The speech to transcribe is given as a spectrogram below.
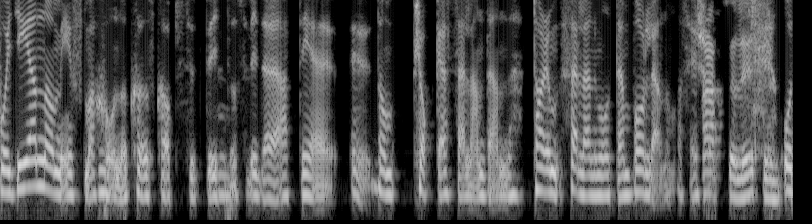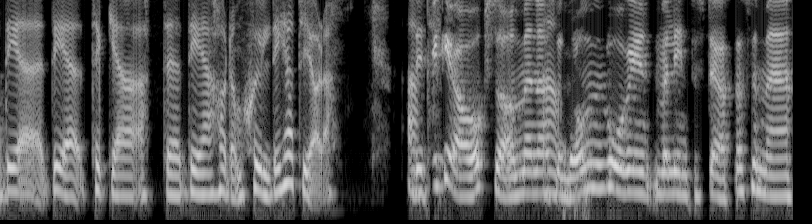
få igenom information och kunskapsutbyte mm. och så vidare, att det, eh, de plockar sällan den, tar sällan emot den bollen om man säger så. Absolut inte. Och det, det tycker jag att eh, det har de skyldighet att göra. Att... Det tycker jag också, men alltså ja. de vågar ju väl inte stöta sig med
